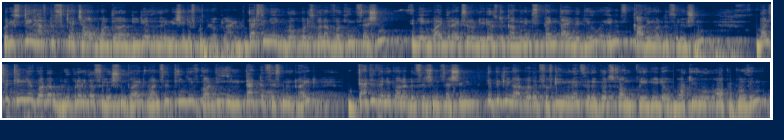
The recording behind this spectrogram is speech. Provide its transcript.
but you still have to sketch out what the details of the initiative could look like. That's when you invoke what is called a working session and you invite the right sort of leaders to come in and spend time with you in carving out the solution. Once you think you've got a blueprint of the solution right, once you think you've got the impact assessment right, that is when you call a decision session, typically not more than 15 minutes with a good strong pre-read of what you are proposing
